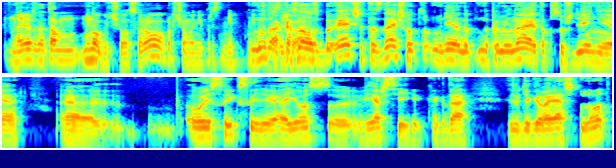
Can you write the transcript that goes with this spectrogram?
наверное, там много чего сырого, причем они не, не Ну да, казалось бы, Edge, это, знаешь, вот мне напоминает обсуждение э, OS X или iOS э, версии, когда люди говорят, что ну вот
